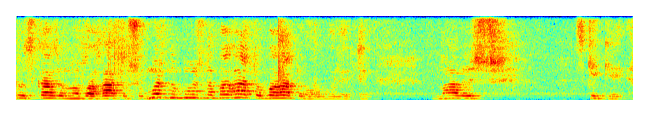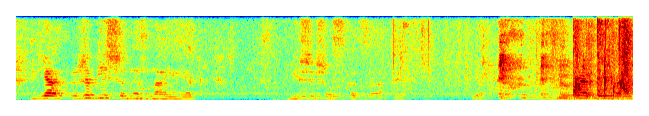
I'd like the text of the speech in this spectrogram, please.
тут сказано багато, що можна, можна багато, багато говорити. Ну, але ж скільки, я вже більше не знаю, як більше що сказати. Дякую вам.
